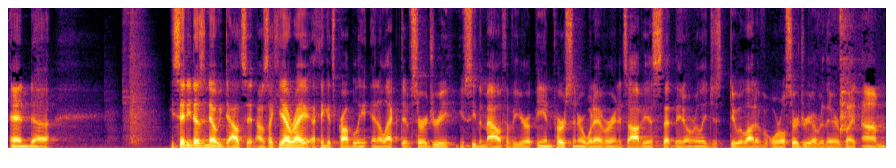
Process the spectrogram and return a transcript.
And, uh, he said he doesn't know. He doubts it. I was like, yeah, right. I think it's probably an elective surgery. You see the mouth of a European person or whatever, and it's obvious that they don't really just do a lot of oral surgery over there. But um,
